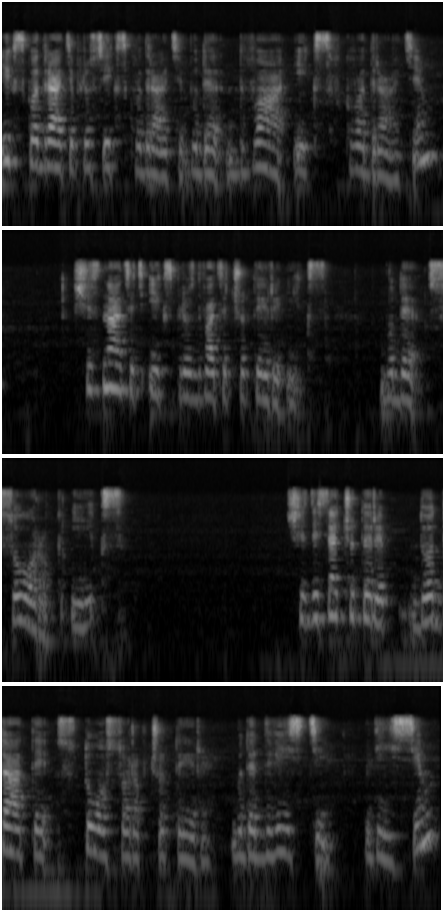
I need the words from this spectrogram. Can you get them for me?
х в квадраті плюс х в квадраті буде 2х в квадраті. 16х плюс 24х буде 40х. 64 додати 144 буде 208.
